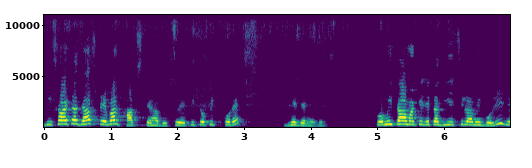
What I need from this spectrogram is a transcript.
বিষয়টা জাস্ট এবার ভাজতে হবে, একটু এপিট ওপিট করে ভেজে নেবে। প্রমিতা আমাকে যেটা দিয়েছিল আমি বলি যে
